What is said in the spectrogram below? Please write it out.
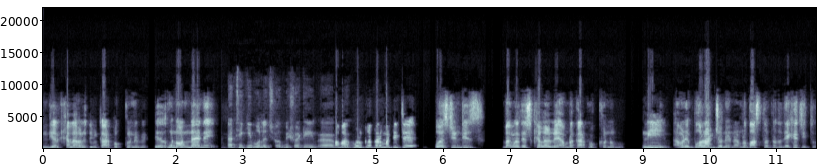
ইন্ডিয়ার খেলা হলে তুমি কার পক্ষ নেবে? এতে তো কোনো অন্যায় নেই। না ঠিকই বলেছ বিষয়টি আবার কলকাতার মাটিতে ওয়েস্ট ইন্ডিজ বাংলাদেশ খেলা হলে আমরা কার পক্ষ নেব? নি, আমরা বলার জন্য না, আমরা বাস্তবটা তো দেখেছি তো।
